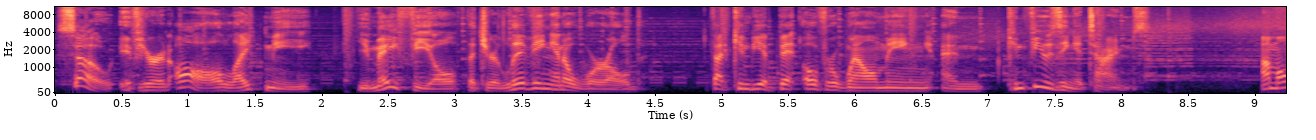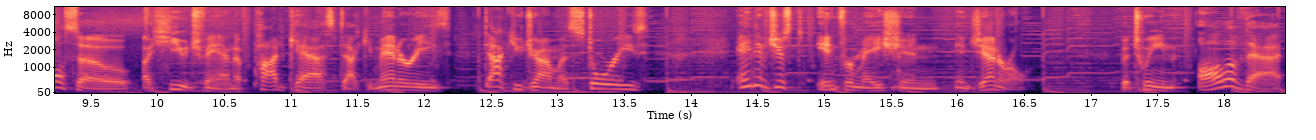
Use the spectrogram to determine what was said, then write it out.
So, if you're at all like me, you may feel that you're living in a world that can be a bit overwhelming and confusing at times. I'm also a huge fan of podcasts, documentaries, docudrama stories, and of just information in general. Between all of that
